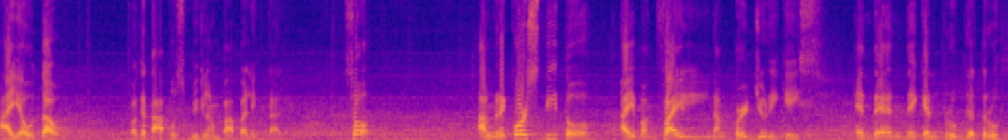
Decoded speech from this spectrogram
ayaw daw. Pagkatapos biglang babaliktad. So, ang recourse dito ay mag-file ng perjury case. And then they can prove the truth.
